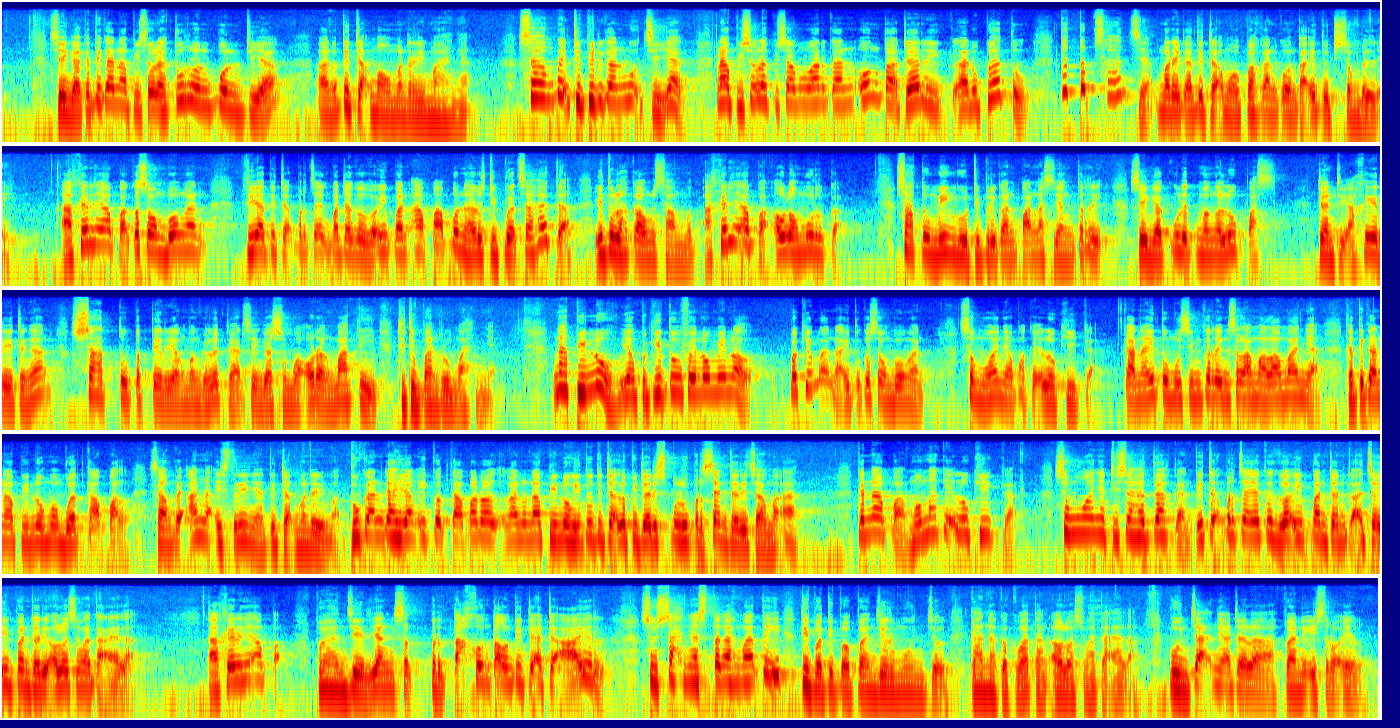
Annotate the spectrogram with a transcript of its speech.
Sehingga ketika Nabi Soleh turun pun dia anu, tidak mau menerimanya. Sampai diberikan mukjizat. Nabi Soleh bisa mengeluarkan onta dari anu batu. Tetap saja mereka tidak mau bahkan kontak itu disembelih. Akhirnya apa? Kesombongan. Dia tidak percaya kepada kegoiban. Apa pun harus dibuat sahada. Itulah kaum Samud. Akhirnya apa? Allah murka. Satu minggu diberikan panas yang terik sehingga kulit mengelupas dan diakhiri dengan satu petir yang menggelegar sehingga semua orang mati di depan rumahnya. Nabi Nuh yang begitu fenomenal, bagaimana itu kesombongan? Semuanya pakai logika. Karena itu musim kering selama-lamanya. Ketika Nabi Nuh membuat kapal, sampai anak istrinya tidak menerima. Bukankah yang ikut kapal Nabi Nuh itu tidak lebih dari 10% dari jamaah? Kenapa? Memakai logika. Semuanya disahadahkan, tidak percaya kegaiban dan keajaiban dari Allah SWT. Akhirnya apa? Banjir yang bertahun-tahun tidak ada air, susahnya setengah mati, tiba-tiba banjir muncul karena kekuatan Allah SWT. Puncaknya adalah Bani Israel.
